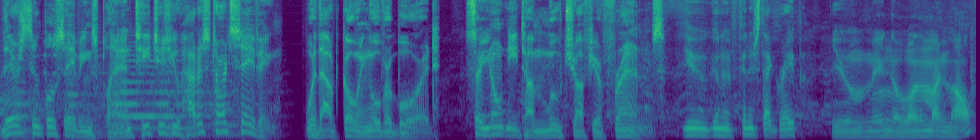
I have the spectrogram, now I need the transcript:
Their simple savings plan teaches you how to start saving without going overboard. So you don't need to mooch off your friends. You gonna finish that grape? You mean the one in my mouth?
